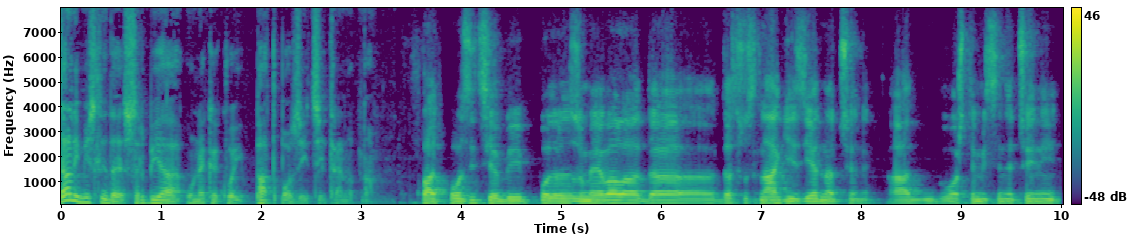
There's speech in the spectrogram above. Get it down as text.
Da li misli da je Srbija u nekakvoj pat poziciji trenutno? Pat pozicija bi podrazumevala da, da su snage izjednačene, a uošte mi se ne čini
